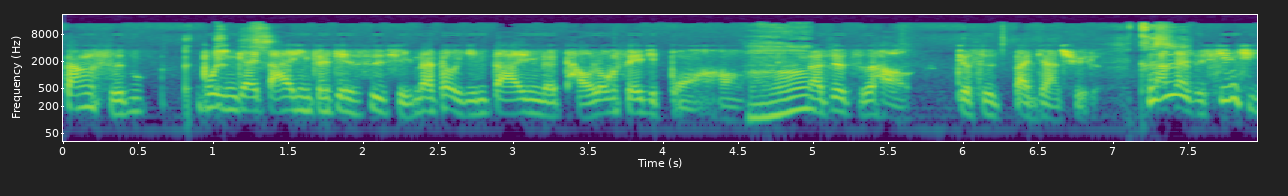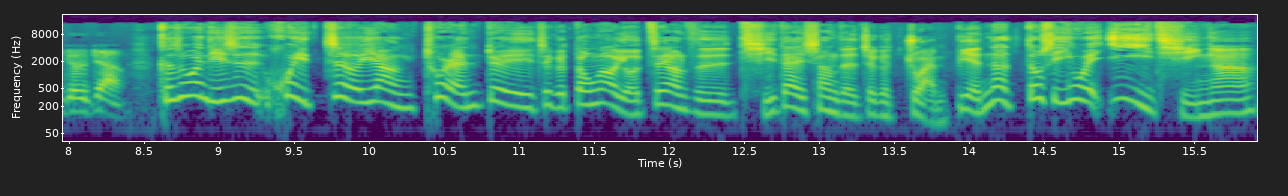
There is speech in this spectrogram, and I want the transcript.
当时不应该答应这件事情，那都已经答应了，讨论谁去办哈，那就只好。就是办下去了，可是的心情就是这样。可是问题是会这样突然对这个冬奥有这样子期待上的这个转变，那都是因为疫情啊。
